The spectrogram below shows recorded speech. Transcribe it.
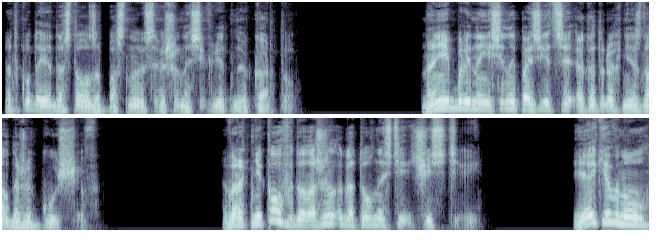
откуда я достал запасную совершенно секретную карту. На ней были нанесены позиции, о которых не знал даже Кущев. Воротников доложил о готовности частей. Я кивнул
